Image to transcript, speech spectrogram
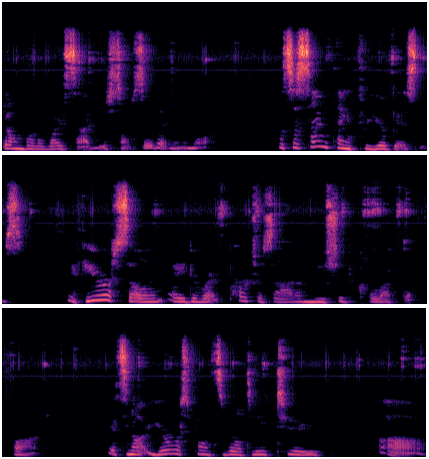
gone by the wayside. You just don't see that anymore. It's the same thing for your business. If you are selling a direct purchase item, you should collect up front. It's not your responsibility to uh,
